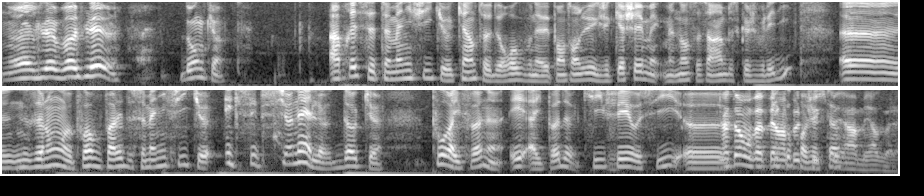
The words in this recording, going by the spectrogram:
Ouais, je l'ai pas, je l'ai. Donc, après cette magnifique quinte de rock que vous n'avez pas entendu et que j'ai caché, mais maintenant ça sert à rien parce que je vous l'ai dit, euh, nous allons pouvoir vous parler de ce magnifique, euh, exceptionnel dock pour iPhone et iPod qui fait aussi. euh, Attends, on va faire un peu de suspense. Ah merde, voilà.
